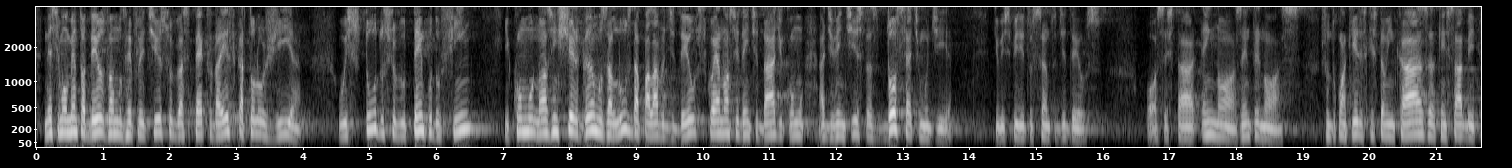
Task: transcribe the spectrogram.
Nesse momento, ó Deus, vamos refletir sobre o aspecto da escatologia, o estudo sobre o tempo do fim e como nós enxergamos a luz da palavra de Deus, qual é a nossa identidade como adventistas do sétimo dia. Que o Espírito Santo de Deus possa estar em nós, entre nós, junto com aqueles que estão em casa, quem sabe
